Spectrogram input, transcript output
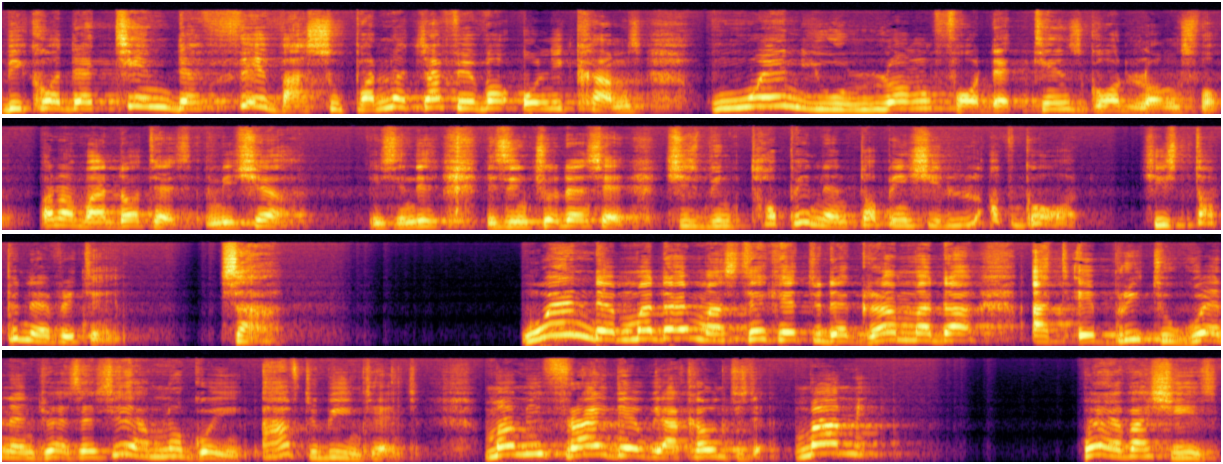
Because the thing, the favor, supernatural favor only comes when you long for the things God longs for. One of my daughters, Michelle, is in, this, is in children's church. She's been topping and topping. She loves God. She's topping everything. Sir, when the mother must take her to the grandmother at Aburi to go and enjoy, say, say, I'm not going. I have to be in church. Mommy, Friday we are church. Mommy, wherever she is,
